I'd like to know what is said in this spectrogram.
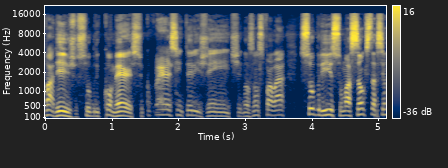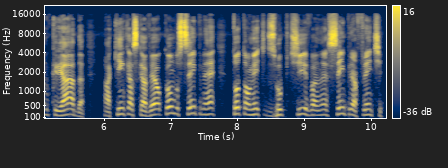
varejo, sobre comércio, comércio inteligente. Nós vamos falar sobre isso, uma ação que está sendo criada aqui em Cascavel, como sempre, né, totalmente disruptiva, né, sempre à frente,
